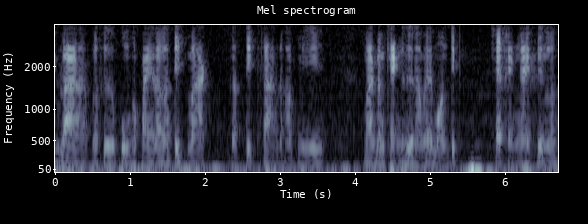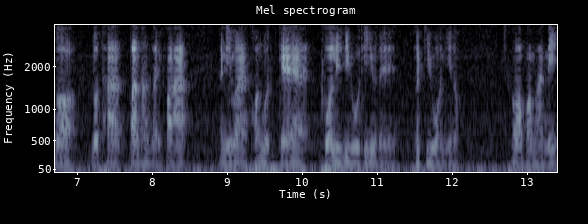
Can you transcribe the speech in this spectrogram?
ยูรานะครับ ก็คือพุ่งเข้าไปแล้วก็ติดมาร์กกับติดสามนะครับ มีมาร์กน้ำแข็งก็คือทำให้มอนติด แช่แข็งง่ายขึ้น แล้วก็ลดท่าต้านทานสายฟ้า อันนี้มา convert แก้ตัว reduce ที่อยู่ในสกิลอันนี้เนาะก็ประมาณนี้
